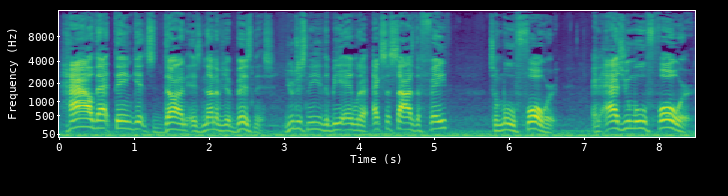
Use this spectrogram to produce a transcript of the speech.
how that thing gets done is none of your business. You just need to be able to exercise the faith to move forward. And as you move forward,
